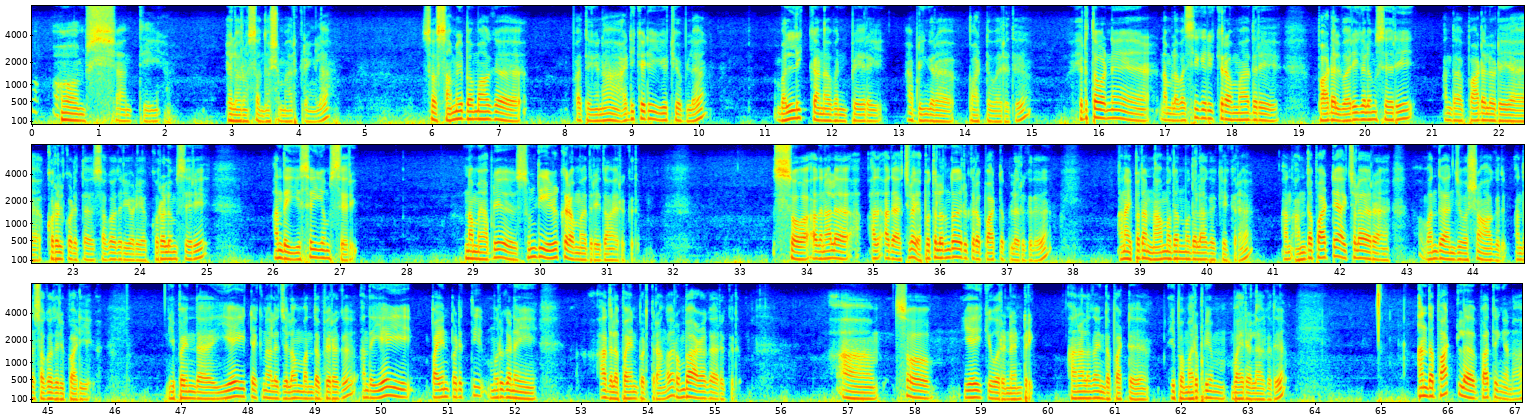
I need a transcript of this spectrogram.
ஓம் சாந்தி. எல்லோரும் சந்தோஷமாக இருக்கிறீங்களா? ஸோ சமீபமாக பார்த்திங்கன்னா அடிக்கடி யூடியூப்பில் வள்ளிக்கணவன் பேரை அப்படிங்கிற பாட்டு வருது. எடுத்த உடனே நம்மளை வசீகரிக்கிற மாதிரி பாடல் வரிகளும் சரி அந்த பாடலுடைய குரல் கொடுத்த சகோதரியுடைய குரலும் சரி அந்த இசையும் சரி. நம்ம அப்படியே சுண்டி இழுக்கிற மாதிரி தான் இருக்குது. ஸோ அதனால் அது அது ஆக்சுவலாக எப்போத்துலேருந்தோ இருக்கிற பாட்டுப்பில் இருக்குது. ஆனால் இப்போ தான் நான் முதன் முதலாக கேட்குறேன் அந் அந்த பாட்டே ஆக்சுவலாக வந்து அஞ்சு வருஷம் ஆகுது அந்த சகோதரி பாடியே. இப்போ இந்த ஏஐ டெக்னாலஜிலாம் வந்த பிறகு அந்த ஏஐ பயன்படுத்தி முருகனை அதில் பயன்படுத்துகிறாங்க ரொம்ப அழகாக இருக்குது. ஸோ ஏஐக்கு ஒரு நன்றி. அதனால தான் இந்த பாட்டு இப்போ மறுபடியும் வைரல் ஆகுது. அந்த பாட்டில் பார்த்திங்கன்னா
